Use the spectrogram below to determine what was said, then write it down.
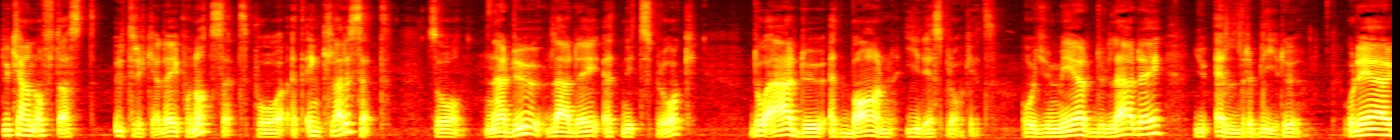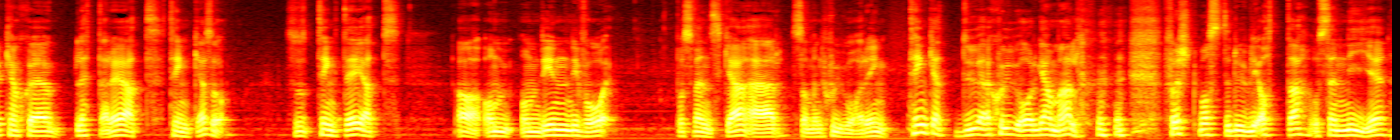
du kan oftast uttrycka dig på något sätt, på ett enklare sätt. Så när du lär dig ett nytt språk, då är du ett barn i det språket. Och ju mer du lär dig, ju äldre blir du. Och det är kanske lättare att tänka så. Så tänk dig att ja, om, om din nivå på svenska är som en sjuåring. Tänk att du är sju år gammal. Först måste du bli åtta och sen nio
